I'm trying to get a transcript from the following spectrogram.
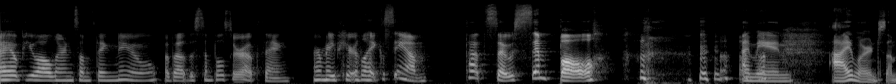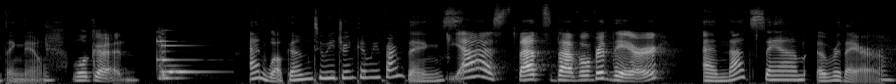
I hope you all learned something new about the simple syrup thing. Or maybe you're like, Sam, that's so simple. I mean, I learned something new. Well, good. And welcome to We Drink and We Farm Things. Yes, that's Bev over there. And that's Sam over there.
